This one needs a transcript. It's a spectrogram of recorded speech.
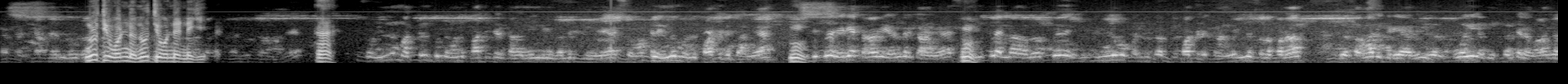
கேப்டன் நூறு நூத்தி ஒண்ணு இன்னைக்கு. So, இன்னும் மக்கள் கூட்டம் வந்து பாத்துட்டு இருக்காங்க. நீங்க இங்க வந்திருக்கீங்க. So, மக்கள் இன்னும் வந்து பாத்துட்டு இருக்காங்க. ம். இதுக்குள்ள நிறைய தகவல் இறந்திருக்காங்க. So, இதுக்குள்ள இல்லாத அளவுக்கு இன்னும் வந்து வந்து பாத்துட்டு இருக்காங்க இன்னும் சொல்ல போனா இவர் சமாதி கிடையாது. இவர் கோயில் அப்படின்னு சொல்லிட்டு வழங்க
